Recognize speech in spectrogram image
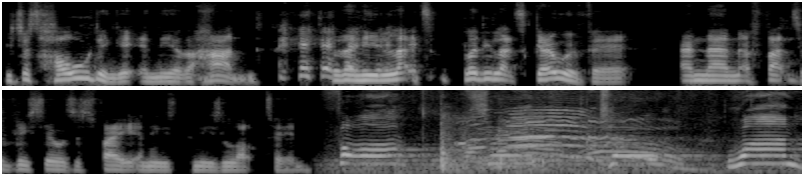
He's just holding it in the other hand. But then he lets bloody lets go of it and then effectively seals his fate and he's and he's locked in. Four, three, two, one.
